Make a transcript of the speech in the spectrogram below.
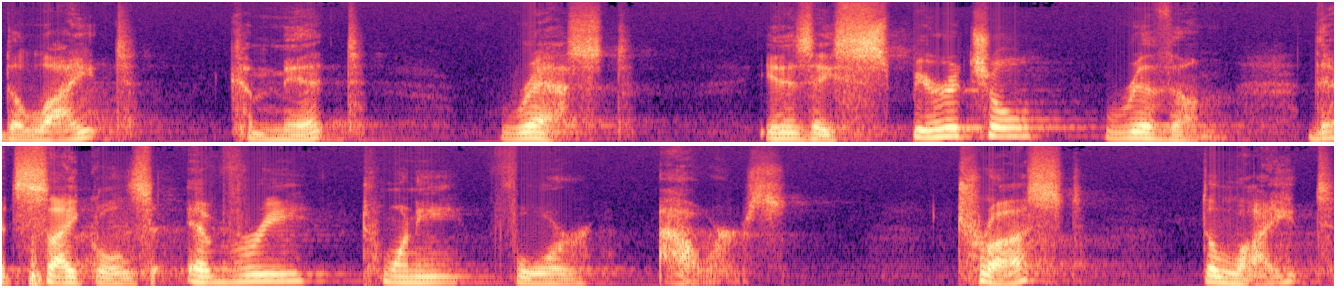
delight, commit, rest. It is a spiritual rhythm that cycles every 24 hours. Trust, delight,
